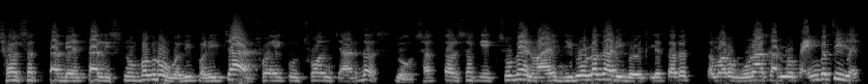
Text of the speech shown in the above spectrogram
છ સત્તા બેતાલીસ નો બગડો, વધી પડી ચાર. છ એકુ છ ચાર દસ. જો સત્તર છક એકસો બે વાય જીરો લગાડી દો, એટલે તરત તમારો ગુણાકાર નો ટાઈમ બચી જાય.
